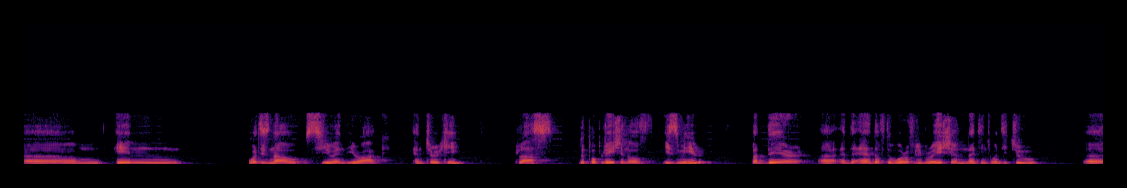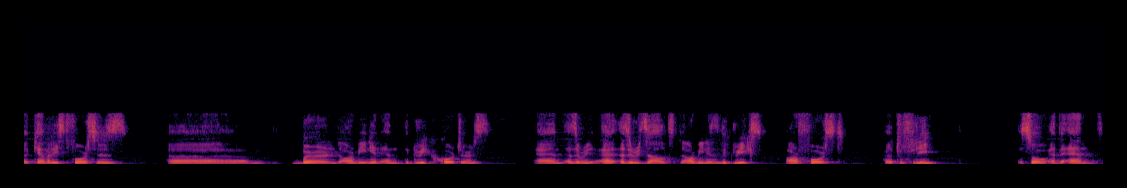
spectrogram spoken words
um, in what is now Syria and Iraq and Turkey, plus the population of Izmir. But there, uh, at the end of the War of Liberation, 1922, uh, Kemalist forces uh, burned Armenian and the Greek quarters, and as a, re- as a result, the Armenians and the Greeks are forced uh, to flee. So at the end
